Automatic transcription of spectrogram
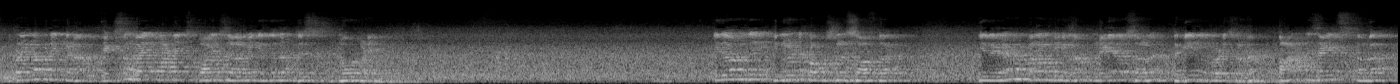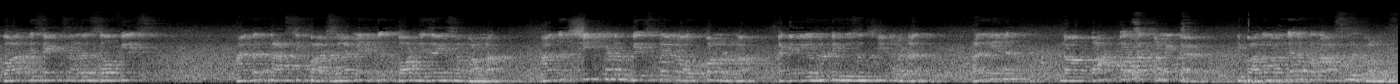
இப்போ நான் என்ன பண்ணிருக்கேன்னா X and Y coordinates points எல்லாமே எதுனா ஜஸ்ட் நோட் பண்ணிருக்கேன் இதான் வந்து இன்வெர்ட் ப்ரொஃபஷனல் சாஃப்ட்வேர் இதில் என்னென்ன பண்ண முடியும்னா முன்னாடியே நான் சொன்னேன் அகைன் உங்களோட சொல்கிறேன் பார்க் டிசைன்ஸ் நம்ம பார்க் டிசைன்ஸ் அந்த சர்ஃபேஸ் அந்த பிளாஸ்டிக் பார்ட்ஸ் எல்லாமே இருக்குது பார்க் டிசைன்ஸ் பண்ணலாம். அந்த ஷீட் மெட்டல் பேஸ் பண்ணி நான் ஒர்க் பண்ணணும்னா again use to use sheet metal அதுவே நான் பார்ட் பார்ட்டாக பண்ணிட்டேன். இப்போ அதை வந்து என்ன பண்ண அசம்பிள் பண்ணணும்.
